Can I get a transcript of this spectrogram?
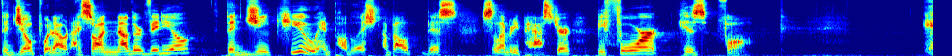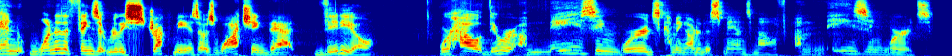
that Joe put out, I saw another video that GQ had published about this celebrity pastor before his fall. And one of the things that really struck me as I was watching that video were how there were amazing words coming out of this man's mouth. Amazing words.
